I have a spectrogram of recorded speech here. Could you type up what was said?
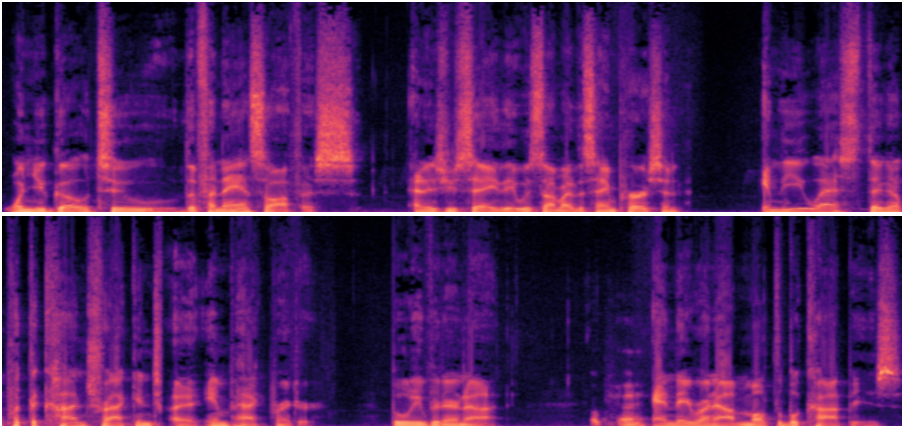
when you go to the finance office, and as you say, it was done by the same person, in the US, they're going to put the contract into an impact printer, believe it or not. Okay. And they run out multiple copies.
